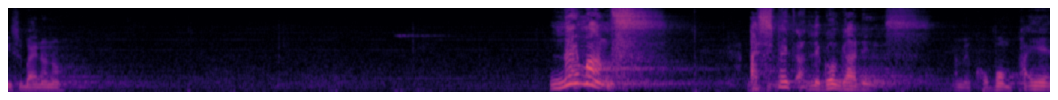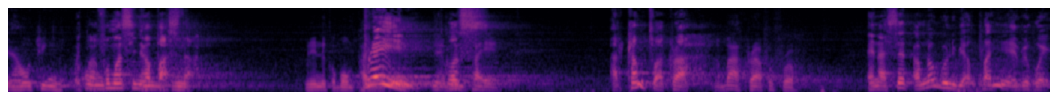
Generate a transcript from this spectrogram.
Adwuma no menyɛ. No no. Nine months I spent at Legon Gardens Na mekɔbɔ mpaeɛ na wotwe with my former senior pastor. Mene ne kɔbɔ mpaeɛ. Praying, because- I'd come to Accra Na ba akra foforɔ. and I said, I'm not going to be applying everywhere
